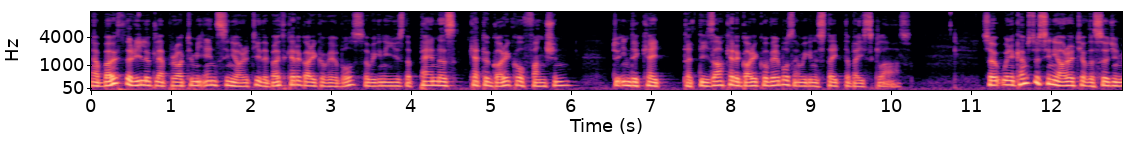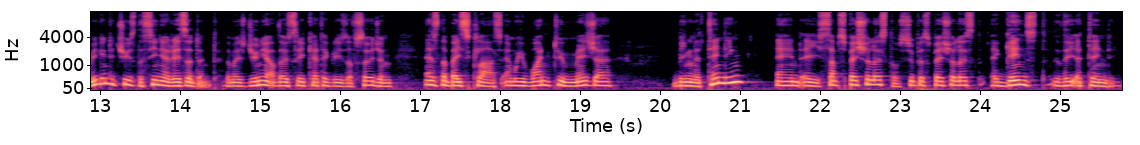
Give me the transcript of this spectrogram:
Now both the relook laparotomy and seniority, they're both categorical variables, so we're going to use the pandas categorical function to indicate that these are categorical variables and we're going to state the base class. So when it comes to seniority of the surgeon, we're going to choose the senior resident, the most junior of those three categories of surgeon, as the base class. And we want to measure being an attending and a subspecialist or super specialist against the attending.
